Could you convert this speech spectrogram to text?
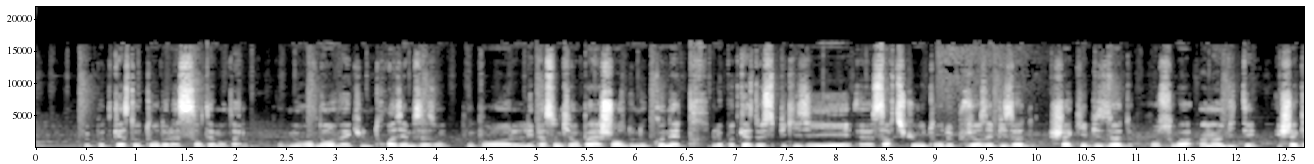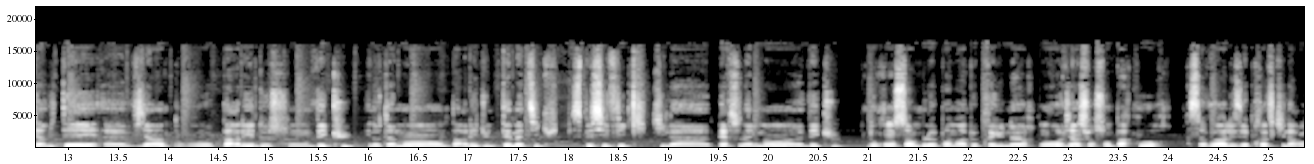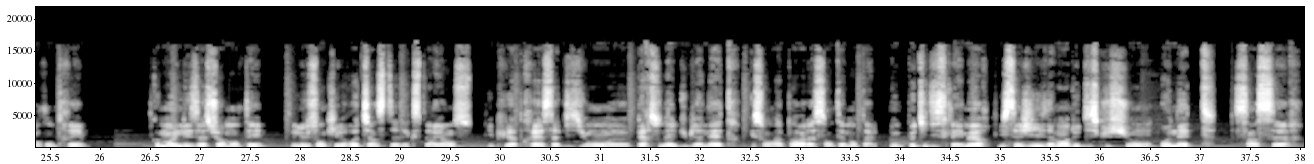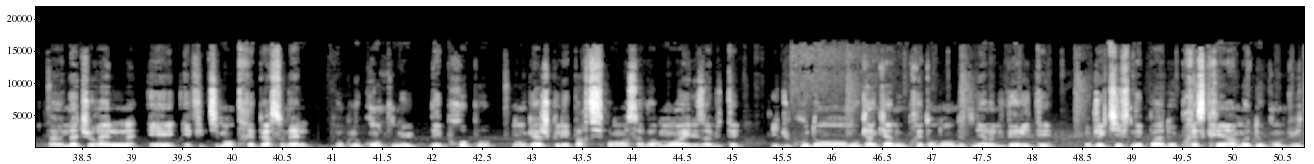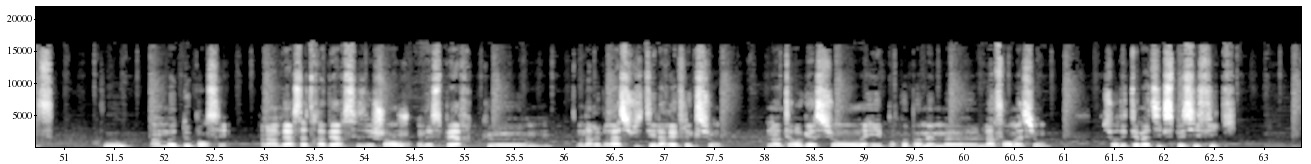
le podcast autour de la santé mentale. Nous revenons avec une troisième saison. Pour les personnes qui n'ont pas la chance de nous connaître, le podcast de Speakeasy euh, s'articule autour de plusieurs épisodes. Chaque épisode reçoit un invité et chaque invité euh, vient pour parler de son vécu et notamment parler d'une thématique spécifique qu'il a personnellement euh, vécue. Donc ensemble, pendant à peu près une heure, on revient sur son parcours, à savoir les épreuves qu'il a rencontrées, comment il les a surmontées, les leçons qu'il retient de cette expérience, et puis après sa vision euh, personnelle du bien-être et son rapport à la santé mentale. Donc petit disclaimer, il s'agit évidemment de discussions honnêtes, sincères, euh, naturelles et effectivement très personnelles. Donc le contenu des propos n'engage que les participants, à savoir moi et les invités. Et du coup, dans aucun cas, nous prétendons détenir une vérité. L'objectif n'est pas de prescrire un mode de conduite ou un mode de pensée. À l'inverse, à travers ces échanges, on espère que on arrivera à susciter la réflexion, l'interrogation et pourquoi pas même euh, l'information sur des thématiques spécifiques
